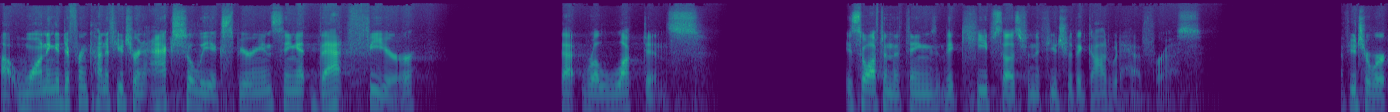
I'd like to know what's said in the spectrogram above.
uh, wanting a different kind of future and actually experiencing it. That fear, that reluctance, is so often the thing that keeps us from the future that God would have for us a future where,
